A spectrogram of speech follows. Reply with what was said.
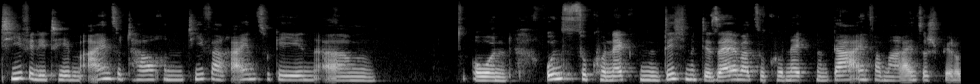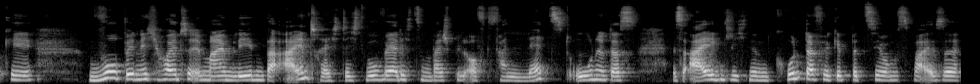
tief in die Themen einzutauchen, tiefer reinzugehen. Ähm, und uns zu connecten, dich mit dir selber zu connecten und da einfach mal reinzuspüren, okay, wo bin ich heute in meinem Leben beeinträchtigt? Wo werde ich zum Beispiel oft verletzt, ohne dass es eigentlich einen Grund dafür gibt, beziehungsweise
